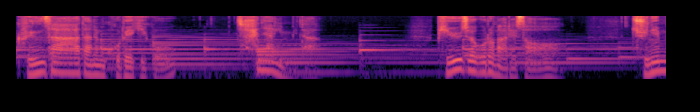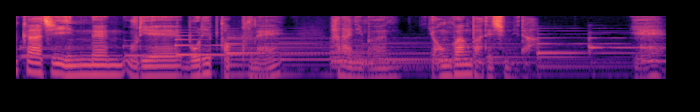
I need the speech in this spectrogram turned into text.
근사하다는 고백이고 찬양입니다. 비유적으로 말해서 주님까지 있는 우리의 몰입 덕분에 하나님은 영광 받으십니다. 예,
